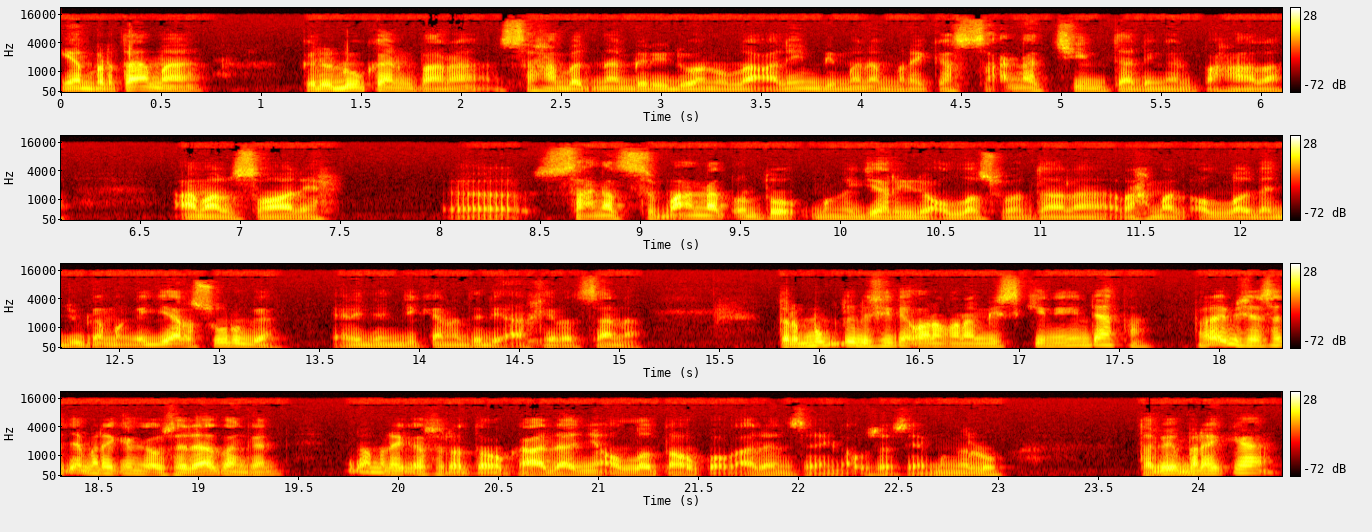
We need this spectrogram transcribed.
Yang pertama, kedudukan para sahabat Nabi Ridwanullah alaihim di mana mereka sangat cinta dengan pahala amal soleh, eh, sangat semangat untuk mengejar ridho Allah SWT, rahmat Allah dan juga mengejar surga yang dijanjikan nanti di akhirat sana. Terbukti di sini orang-orang miskin ini datang. Padahal bisa saja mereka nggak usah datang kan. Karena mereka sudah tahu keadaannya, Allah tahu kok keadaan saya, nggak usah saya mengeluh. Tapi mereka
